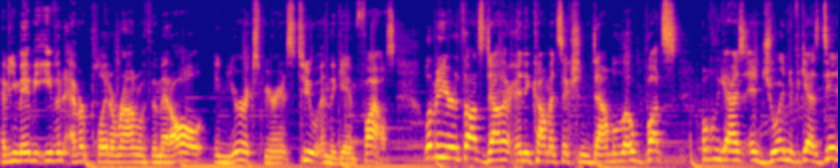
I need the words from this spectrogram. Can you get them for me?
have you maybe even ever played around with them at all in your experience too in the game files? Love to hear your thoughts down there in the comment section down below, but hopefully you guys enjoyed, and if you guys did,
